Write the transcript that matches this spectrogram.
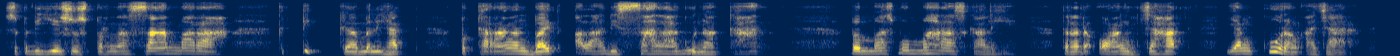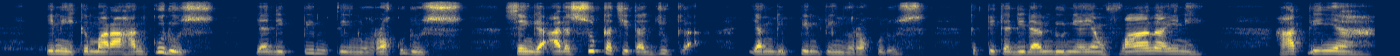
seperti Yesus pernah sangat marah ketika melihat pekarangan bait Allah disalahgunakan. Pemasmur marah sekali terhadap orang jahat yang kurang ajar. Ini kemarahan kudus yang dipimpin roh kudus. Sehingga ada sukacita juga yang dipimpin roh kudus. Ketika di dalam dunia yang fana ini hatinya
